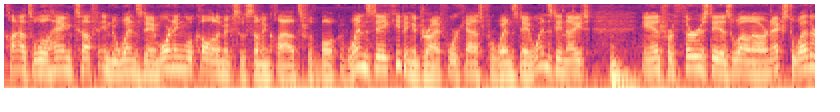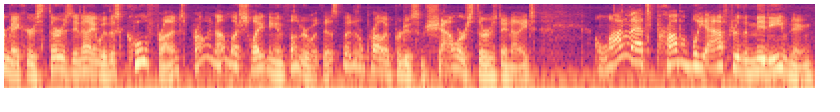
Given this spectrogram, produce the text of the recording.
Clouds will hang tough into Wednesday morning. We'll call it a mix of sun and clouds for the bulk of Wednesday, keeping a dry forecast for Wednesday, Wednesday night, and for Thursday as well. Now, our next weather makers Thursday night with this cool front. Probably not much lightning and thunder with this, but it'll probably produce some showers Thursday night. A lot of that's probably after the mid evening,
